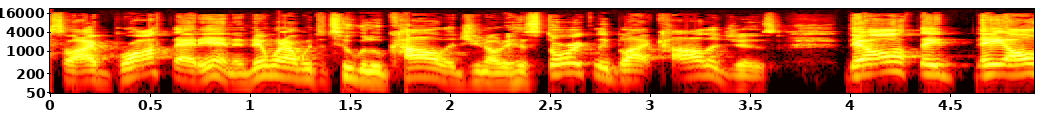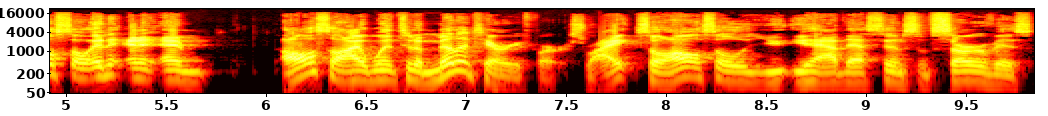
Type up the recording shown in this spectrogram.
So I brought that in. And then when I went to Tougaloo College, you know, the historically black colleges, they all they they also and, and, and also I went to the military first, right? So also you, you have that sense of service.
